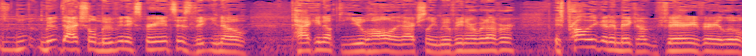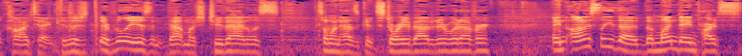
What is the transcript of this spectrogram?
the actual moving experiences that you know, packing up the U-Haul and actually moving or whatever is probably going to make up very, very little content because there really isn't that much to that unless someone has a good story about it or whatever. And honestly, the the mundane parts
